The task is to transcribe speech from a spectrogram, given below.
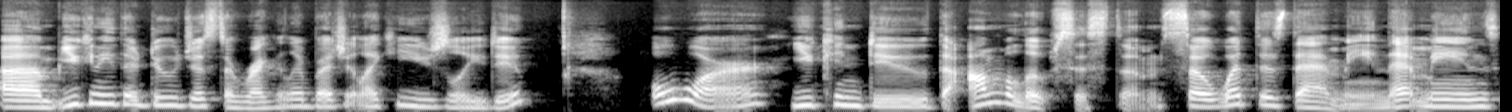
um, you can either do just a regular budget like you usually do, or you can do the envelope system. So what does that mean? That means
